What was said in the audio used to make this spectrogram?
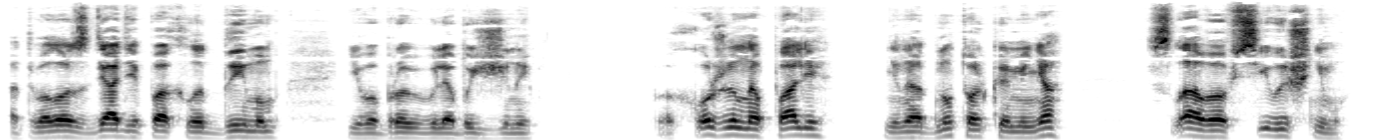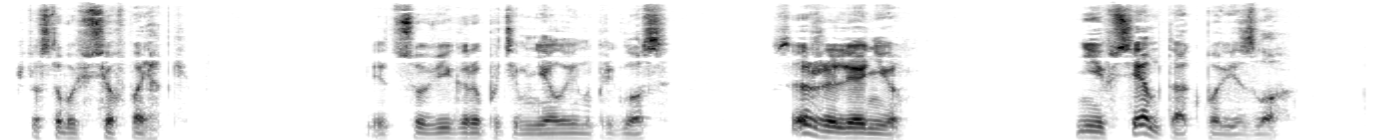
От волос дяди пахло дымом, его брови были обожжены. Похоже, напали не на одну только меня. Слава Всевышнему, что с тобой все в порядке. Лицо Вигора потемнело и напряглось. — К сожалению. Не всем так повезло.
